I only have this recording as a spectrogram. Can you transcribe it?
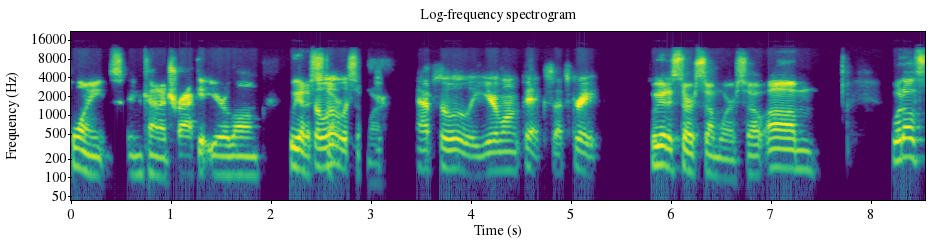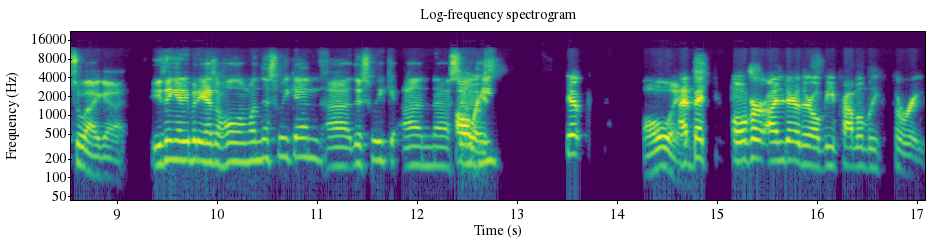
points and kind of track it year long. We got to start somewhere. absolutely. Year-long picks. That's great. We got to start somewhere. So, um, what else do I got? You think anybody has a hole in one this weekend? Uh, this week on uh, 17? Always. Yep. Always. I bet you over under there will be probably three.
